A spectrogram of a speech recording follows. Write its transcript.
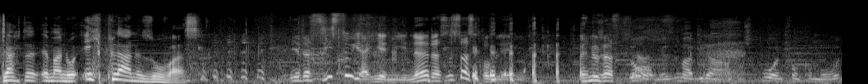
Ich dachte immer nur, ich plane sowas. Ja, das siehst du ja hier nie, ne? Das ist das Problem. Wenn du das So, wir sind mal wieder auf den Spuren von Komoot.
